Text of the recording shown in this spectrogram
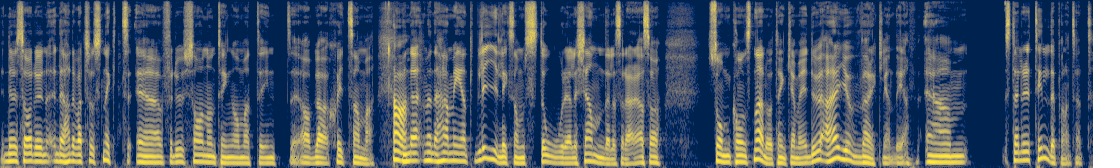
nu sa du, det hade varit så snyggt, eh, för du sa någonting om att det inte, ja bla, skitsamma. Ja. Men, det, men det här med att bli liksom stor eller känd eller sådär, alltså som konstnär då tänker jag mig, du är ju verkligen det. Um, ställer det till det på något sätt?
